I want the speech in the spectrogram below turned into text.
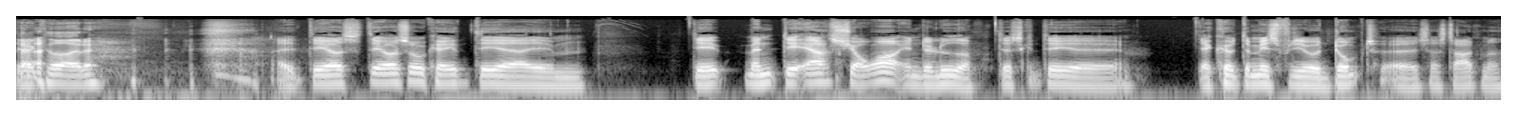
Jeg er ked af det. Ej, det, er også, det er også okay. Det er, øhm, det, men det er sjovere, end det lyder. Det skal, det, øh, jeg købte det mest, fordi det var dumt øh, til at starte med.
